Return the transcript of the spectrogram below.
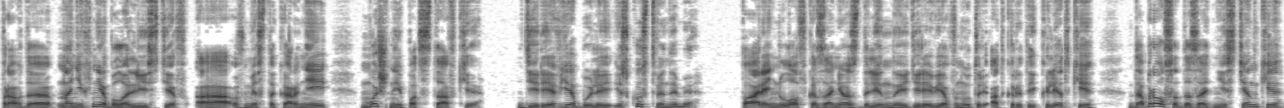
Правда, на них не было листьев, а вместо корней – мощные подставки. Деревья были искусственными. Парень ловко занёс длинные деревья внутрь открытой клетки, добрался до задней стенки,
